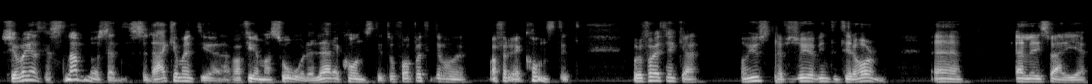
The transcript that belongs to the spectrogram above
Så jag var ganska snabb med att säga så där kan man inte göra. Varför gör man så? Det där är konstigt. Och folk bara tittade på mig. Varför är det konstigt? Och då får jag tänka, ja just det, för så gör vi inte i Tidaholm. Eh, eller i Sverige.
